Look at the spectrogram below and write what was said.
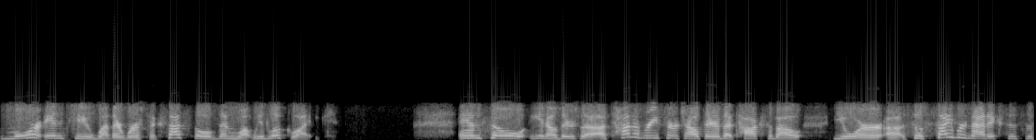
more into whether we're successful than what we look like. And so, you know, there's a, a ton of research out there that talks about your, uh, so cybernetics is the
